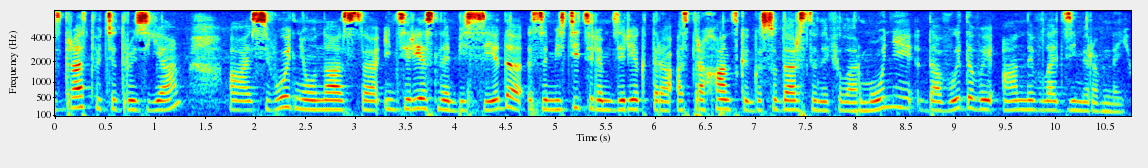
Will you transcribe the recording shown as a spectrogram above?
Здравствуйте, друзья! А, сегодня у нас а, интересная беседа с заместителем директора Астраханской государственной филармонии Давыдовой Анной Владимировной.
